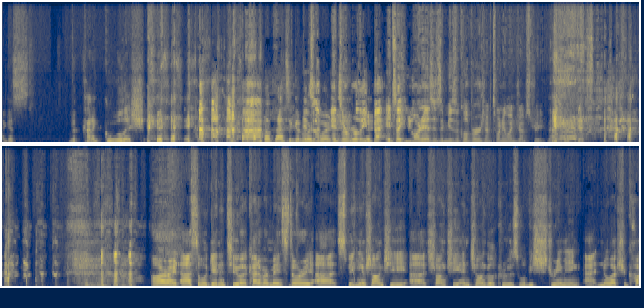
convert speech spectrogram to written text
I guess look kind of ghoulish. I don't know if that's a good word It's for a, it. it's a really bad. It's like you know what it is. It's a musical version of Twenty One Jump Street. That's what it is. All right, uh, so we'll get into uh, kind of our main story. Uh, speaking of Shang-Chi, uh, Shang-Chi and Jungle Cruise will be streaming at no extra co-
